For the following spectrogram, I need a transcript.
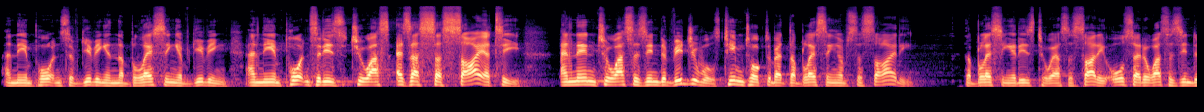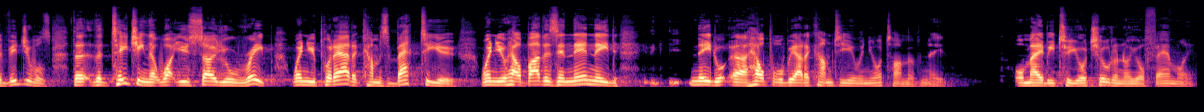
and the importance of giving and the blessing of giving and the importance it is to us as a society and then to us as individuals. Tim talked about the blessing of society the blessing it is to our society, also to us as individuals. The, the teaching that what you sow, you'll reap. When you put out, it comes back to you. When you help others in their need, need uh, help will be able to come to you in your time of need. Or maybe to your children or your family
